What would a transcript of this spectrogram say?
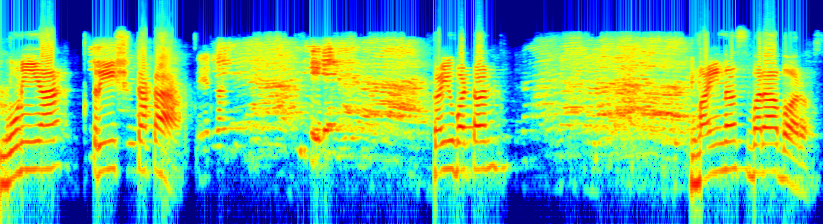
ગુણ્યા ત્રીસ ટકા. કયું બટન? માઇનસ બરાબર.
